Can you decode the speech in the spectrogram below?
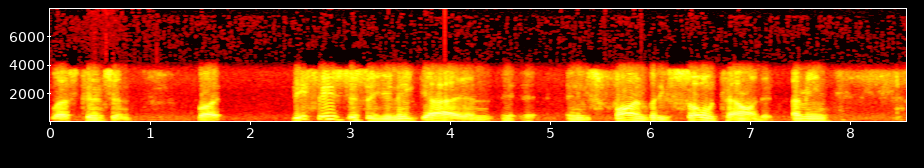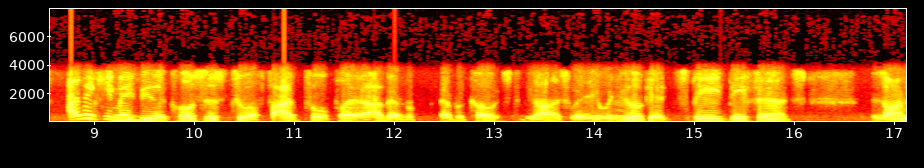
less tension. But DC's just a unique guy, and and he's fun, but he's so talented. I mean, I think he may be the closest to a five-tool player I've ever ever coached. To be honest with you, when you look at speed, defense, his arm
